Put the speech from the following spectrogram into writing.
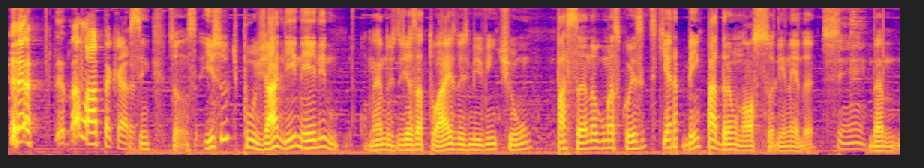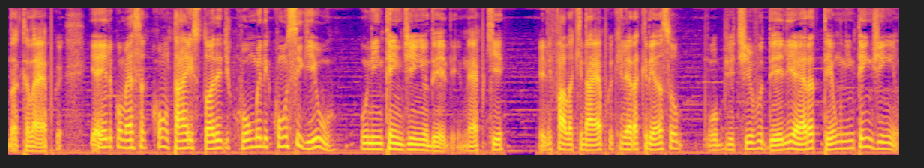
é da lata, cara. So- isso, tipo, já ali nele, né, nos dias atuais, 2021, passando algumas coisas que era bem padrão nosso ali, né, da, Sim. da, daquela época. E aí ele começa a contar a história de como ele conseguiu o Nintendinho dele, né, porque ele fala que na época que ele era criança, o objetivo dele era ter um Nintendinho.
